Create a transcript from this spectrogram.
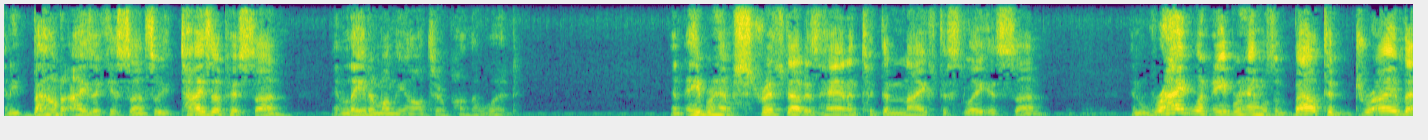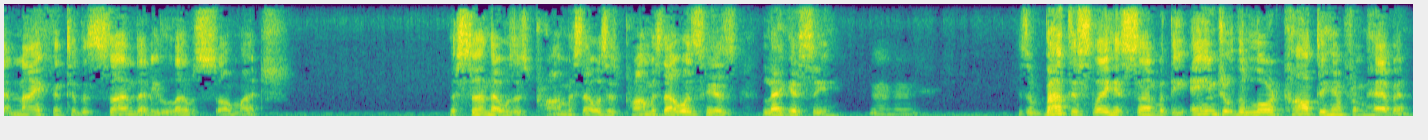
And he bound Isaac his son. So he ties up his son and laid him on the altar upon the wood. And Abraham stretched out his hand and took the knife to slay his son. And right when Abraham was about to drive that knife into the son that he loved so much, the son that was his promise, that was his promise, that was his legacy. Mm-hmm. He's about to slay his son, but the angel of the Lord called to him from heaven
